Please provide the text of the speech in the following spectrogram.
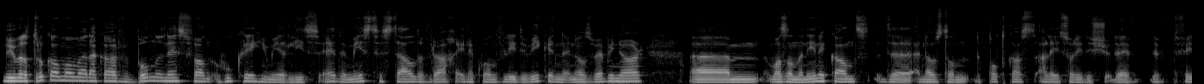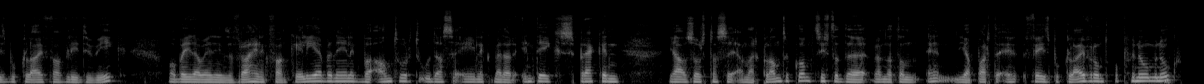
Nu, wat er ook allemaal met elkaar verbonden is, van hoe krijg je meer leads? Hè? De meest gestelde vraag, eigenlijk kwam verleden week in, in ons webinar, um, was aan de ene kant, de, en dat was dan de podcast, allez, sorry, de, de, de, Facebook live van verleden week, waarbij dat wij de vraag eigenlijk van Kelly hebben eigenlijk beantwoord, hoe dat ze eigenlijk met haar intakegesprekken ja, zorgt dat ze aan haar klanten komt. Ze heeft dat de, we hebben dat dan, hè, die aparte Facebook live rond opgenomen ook.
